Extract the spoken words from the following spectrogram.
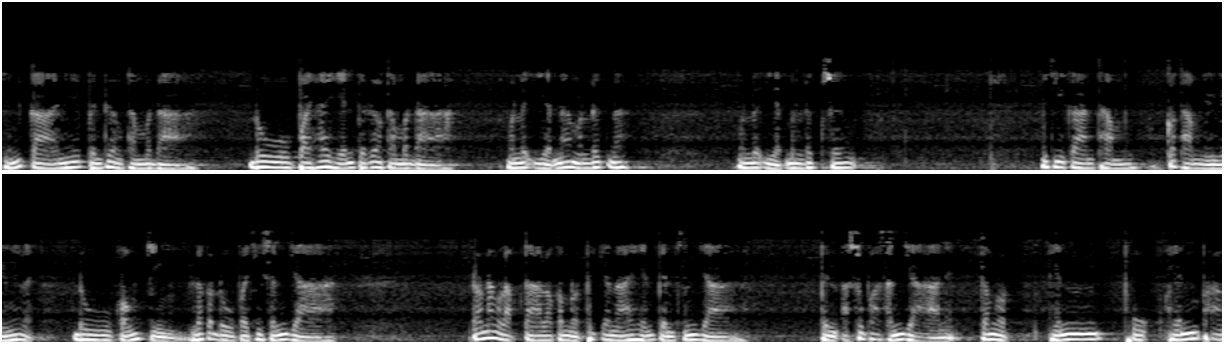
เห็นกายนี้เป็นเรื่องธรรมดา ดูไปให้เห็นเป็นเรื่องธรรมดา มันละเอียดนะ มันลึกนะ มันละเอียดมันลึกซึ้ง วิธีการทำก็ทำอย่างนี้แหละ ดูของจริงแล้วก็ดูไปที่สัญญา เรานั่งหลับตาเรากำหนดพิจารณาเห็นเป็นสัญญา เป็นอสุภสัญญาเนี่ยกำหนดเห็นผุเห็นพัง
